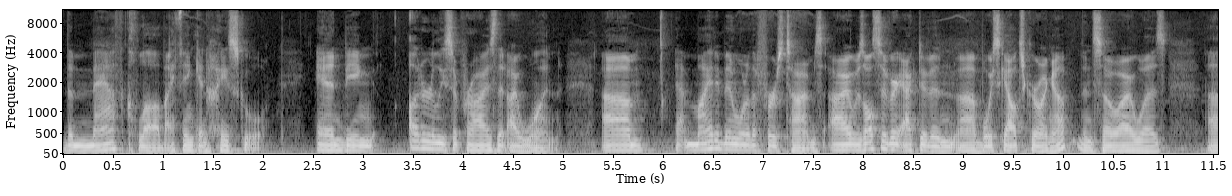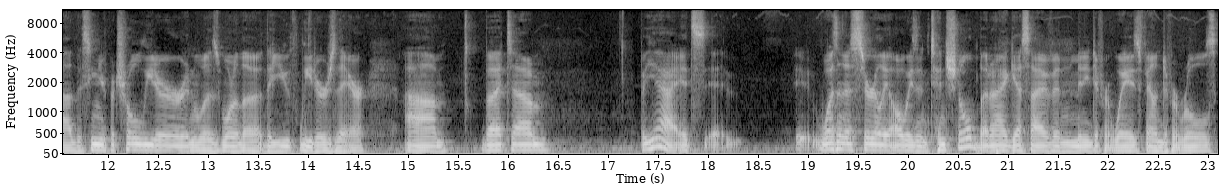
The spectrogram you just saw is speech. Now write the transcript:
the math club, I think, in high school, and being utterly surprised that I won. Um, that might have been one of the first times. I was also very active in uh, Boy Scouts growing up, and so I was uh, the senior patrol leader and was one of the, the youth leaders there. Um, but um, but yeah, it's it wasn't necessarily always intentional, but I guess I've in many different ways found different roles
